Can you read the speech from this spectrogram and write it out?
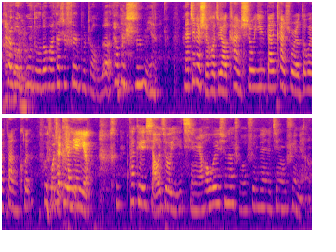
太过孤独的话，他是睡不着的，他会失眠。那这个时候就要看书，一般看书人都会犯困，或者看电影。他可以小酒怡情，然后微醺的时候顺便就进入睡眠了。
